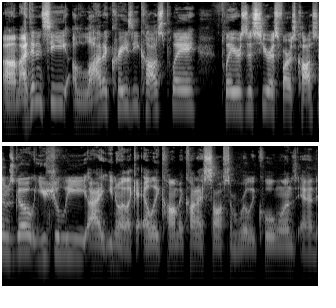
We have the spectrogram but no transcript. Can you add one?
Um, I didn't see a lot of crazy cosplay players this year as far as costumes go. Usually, I you know like at LA Comic Con, I saw some really cool ones and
